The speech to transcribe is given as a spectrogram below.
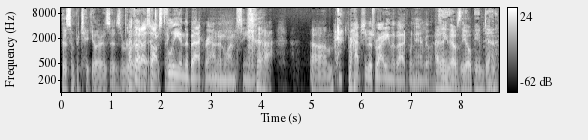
this in particular is is really. I thought I uh, saw Flea in the background in one scene. Um, Perhaps he was riding in the back of an ambulance. I think that was the opium den.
